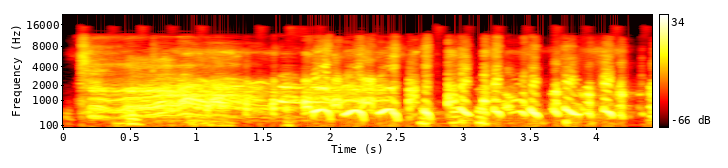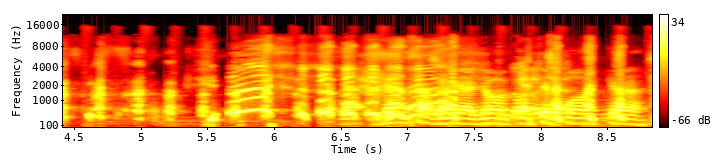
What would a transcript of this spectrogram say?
Ya, ya sabía yo que este podcast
